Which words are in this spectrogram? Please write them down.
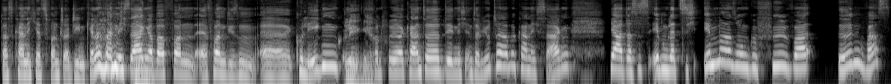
das kann ich jetzt von Georgine Kellermann nicht sagen, mhm. aber von, äh, von diesem äh, Kollegen, Kollegen, den ich ja. von früher kannte, den ich interviewt habe, kann ich sagen, ja, dass es eben letztlich immer so ein Gefühl war, irgendwas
